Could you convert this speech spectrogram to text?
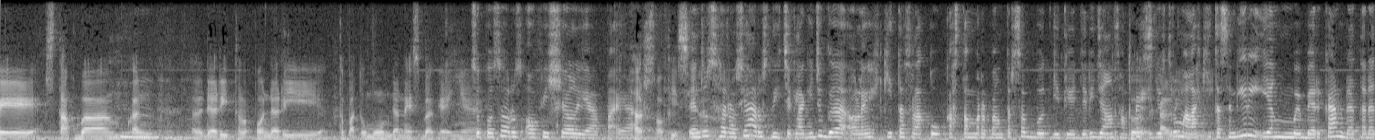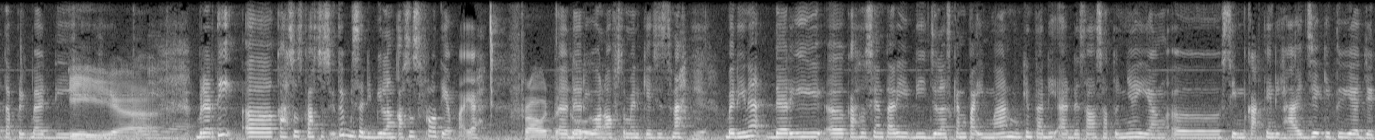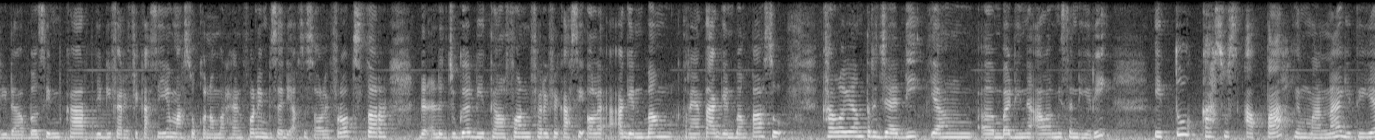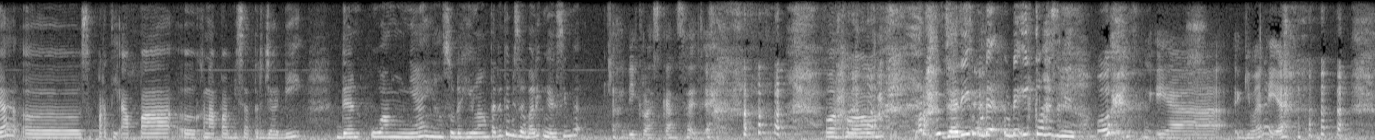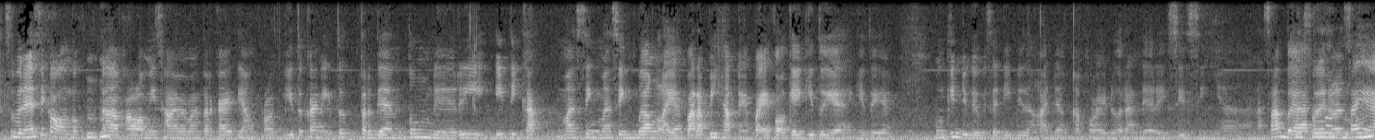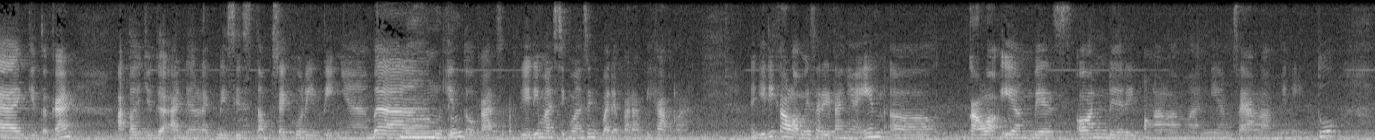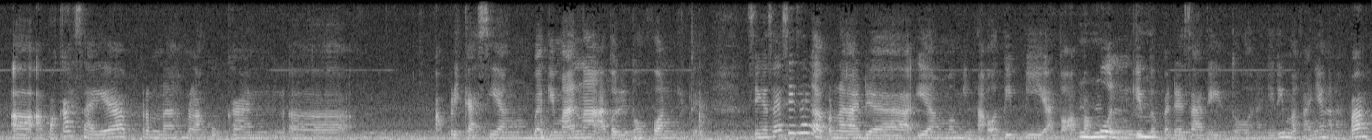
staf bank, bukan eh, dari telepon dari tempat umum dan lain sebagainya. Suppose harus official ya Pak ya. Harus official. Dan itu seharusnya harus dicek lagi juga oleh kita selaku customer bank tersebut gitu ya. Jadi jangan Betul sampai justru sekali. malah kita sendiri yang membeberkan data-data pribadi. Iya. gitu. Berarti eh, kasus-kasus itu bisa dibilang kasus fraud ya Pak ya? Fraud Eh, dari one of so many cases. Nah, Iya. Mbak Dina dari eh, kasus yang tadi dijelaskan Pak Iman, mungkin tadi ada salah satunya yang eh, SIM cardnya di hijack gitu ya, jadi double SIM card, jadi verifikasinya masuk ke nomor handphone yang bisa diakses oleh fraudster, dan ada juga di telepon verifikasi oleh agen bank, ternyata agen bank palsu. Kalau yang terjadi yang eh, Mbak Dina alami sendiri, itu kasus apa, yang mana gitu ya, eh, seperti apa, eh, kenapa bisa terjadi, dan uangnya yang sudah hilang tadi itu bisa balik nggak sih Mbak? Ah, diikhlaskan saja Wah, wah. Jadi udah udah ikhlas nih. Uh, ya gimana ya? Sebenarnya sih kalau untuk uh, kalau misalnya memang terkait yang fraud gitu kan itu tergantung dari itikat masing-masing bank lah ya para pihak ya Pak ya kalau kayak gitu ya gitu ya. Mungkin juga bisa dibilang ada keteledoran dari sisinya nasabah, Nasabah, keteledoran saya gitu kan atau juga ada like di sistem security-nya Bank, betul. gitu kan seperti jadi masing-masing pada para pihak lah. Nah, jadi kalau misalnya ditanyain eh, kalau yang based on dari pengalaman yang saya alamin itu eh, apakah saya pernah melakukan eh, aplikasi yang bagaimana atau ditelepon gitu ya. Sehingga saya sih saya nggak pernah ada yang meminta OTP atau apa pun Mhm, gitu mhm. pada saat itu. Nah, jadi makanya kenapa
